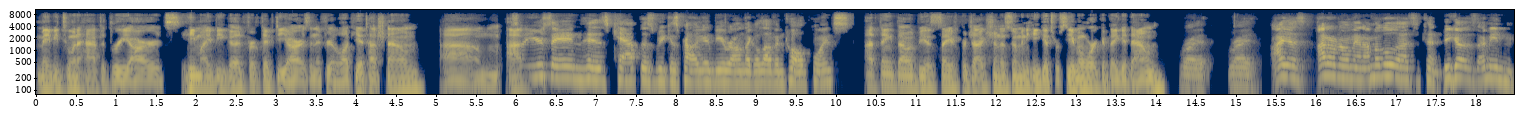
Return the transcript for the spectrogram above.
maybe two and a half to three yards. He might be good for 50 yards, and if you're lucky, a touchdown. Um, so I, you're saying his cap this week is probably going to be around like 11, 12 points? I think that would be a safe projection, assuming he gets receiving work if they get down. Right. Right. I just, I don't know, man. I'm a little hesitant because, I mean,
